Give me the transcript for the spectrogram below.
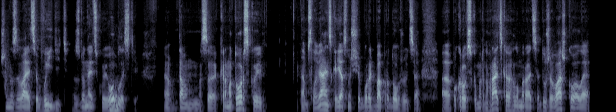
що називається Вийдіть з Донецької області, е, там з Краматорської. Там Слов'янська, ясно, що боротьба продовжується. е, Покровсько-Мирноградська агломерація дуже важко, але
